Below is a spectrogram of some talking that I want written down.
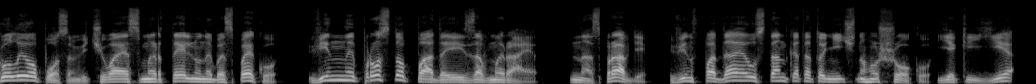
Коли опосум відчуває смертельну небезпеку, він не просто падає і завмирає. Насправді він впадає у стан кататонічного шоку, який є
